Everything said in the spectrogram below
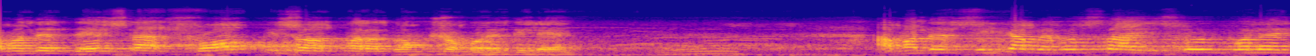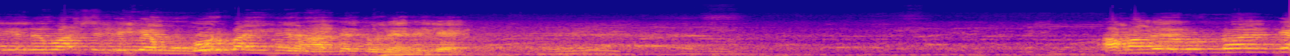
আমাদের দেশটা সব কিছু আপনারা ধ্বংস করে দিলেন। আমাদের শিক্ষা ব্যবস্থা, স্কুল, কলেজ, ইউনিভার্সিটিকে মুঘল বাহিনীর হাতে তুলে দিলেন। আমাদের উন্নয়নকে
